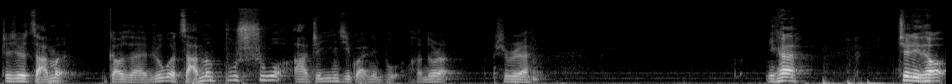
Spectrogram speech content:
这就是咱们。告诉大家，如果咱们不说啊，这应急管理部很多人是不是？你看这里头，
